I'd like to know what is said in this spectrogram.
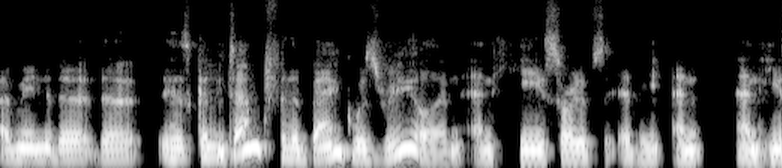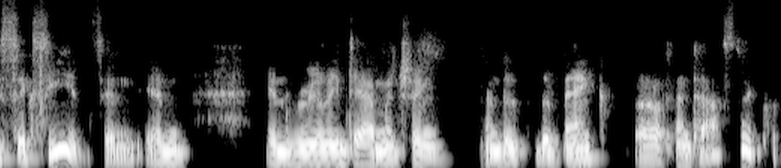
I mean, the the his contempt for the bank was real, and, and he sort of and he, and, and he succeeds in in in really damaging and the, the bank uh, fantastically.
